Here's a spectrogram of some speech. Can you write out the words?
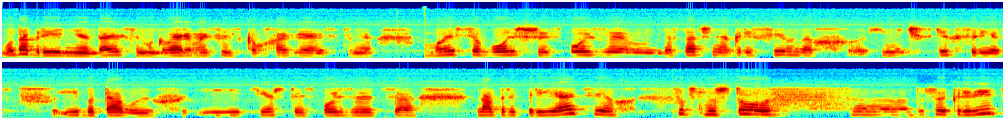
удобрения, да, если мы говорим о сельском хозяйстве, мы все больше используем достаточно агрессивных химических средств и бытовых, и те, что используются на предприятиях. Собственно, что э, душой кривить,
